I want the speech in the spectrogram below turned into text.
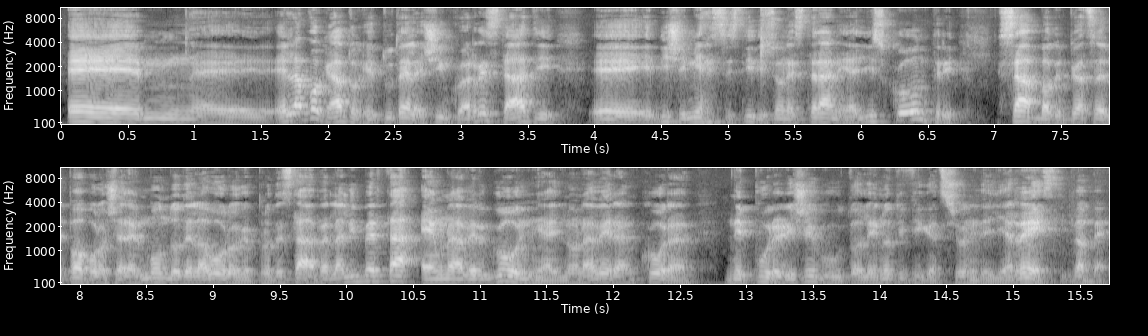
E, ehm, eh, è l'avvocato che tutela i cinque arrestati eh, e dice i miei assistiti sono estranei agli scontri. Sabato in Piazza del Popolo c'era il mondo del lavoro che protestava per la libertà. È una vergogna il non avere ancora neppure ricevuto le notificazioni degli arresti. Vabbè.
